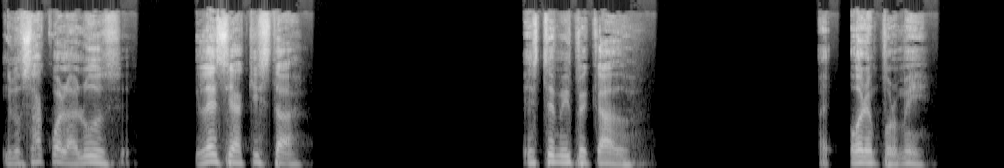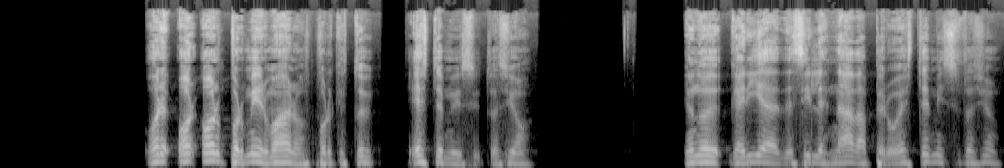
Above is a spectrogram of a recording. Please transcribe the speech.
Y lo saco a la luz. Iglesia, aquí está. Este es mi pecado. Oren por mí. Oren, por mí, hermanos, porque estoy, esta es mi situación. Yo no quería decirles nada, pero esta es mi situación.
